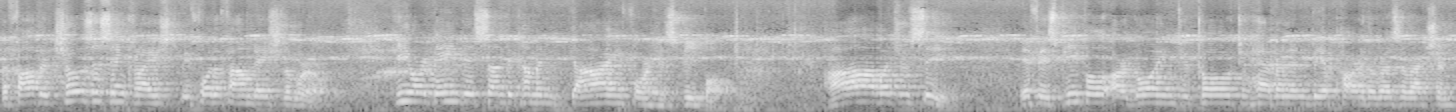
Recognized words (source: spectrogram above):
The Father chose us in Christ before the foundation of the world. He ordained His Son to come and die for His people. Ah, but you see, if His people are going to go to heaven and be a part of the resurrection,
